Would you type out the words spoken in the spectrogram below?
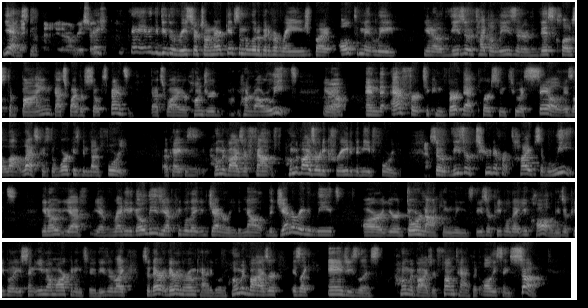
Yes. They can do their own research. They, they, they can do the research on there. It gives them a little bit of a range, but ultimately, you know, these are the type of leads that are this close to buying. That's why they're so expensive. That's why they're hundred hundred dollar leads. You right. know, and the effort to convert that person to a sale is a lot less because the work has been done for you. Okay, because Home Advisor found Home Advisor already created the need for you. Yeah. So these are two different types of leads you know you have you have ready to go leads you have people that you've generated now the generated leads are your door knocking leads. These are people that you call. These are people that you send email marketing to. These are like so they're they're in their own category. Home advisor is like angie's list home advisor thumbtack like all these things. So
